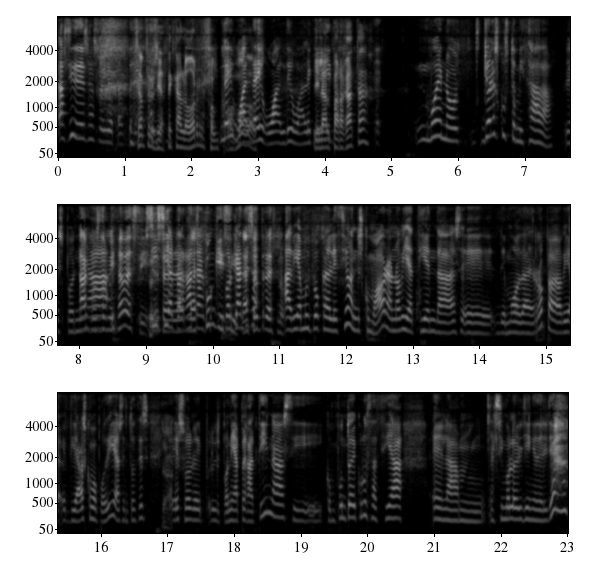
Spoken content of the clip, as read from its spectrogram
así de esa soy yo O también. sea, pero si hace calor, son Da igual, da igual, da igual. ¿Y la ir- alpargata? Bueno, yo les customizaba, les ponía... Ah, customizadas sí. Sí, O sí, sea, alpargatas. Las porque sí, antes las otras no. había muy poca elección, es como ahora, no había tiendas eh, de moda de ropa, había, tirabas como podías, entonces Ya. eso, le- les ponía pegatinas y con punto de cruz hacía el, am, el símbolo del yin y del yang.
